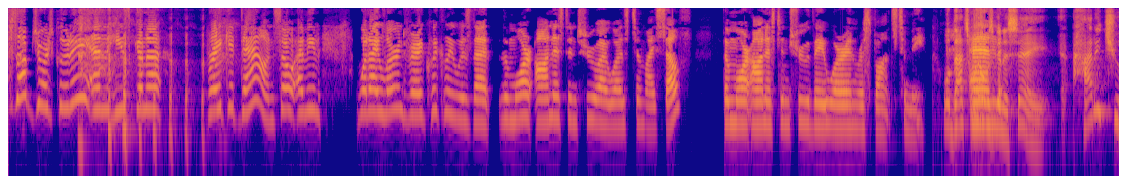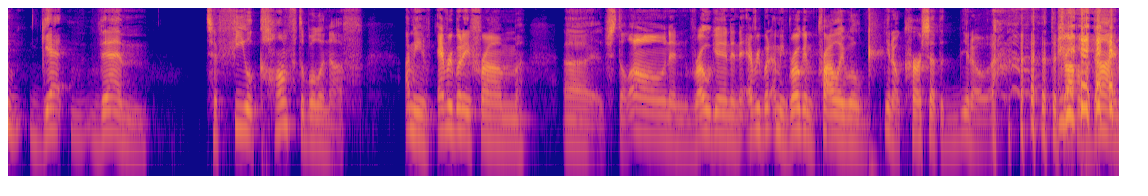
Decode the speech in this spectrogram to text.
f's up, George Clooney, and he's gonna break it down. So I mean, what I learned very quickly was that the more honest and true I was to myself, the more honest and true they were in response to me. Well, that's what I was going to say. How did you get them to feel comfortable enough? I mean, everybody from uh, Stallone and Rogan and everybody. I mean, Rogan probably will, you know, curse at the, you know, at the drop of a dime.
